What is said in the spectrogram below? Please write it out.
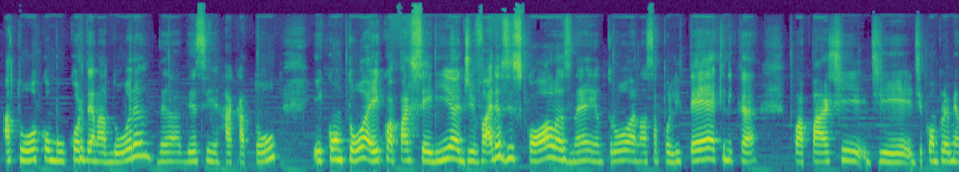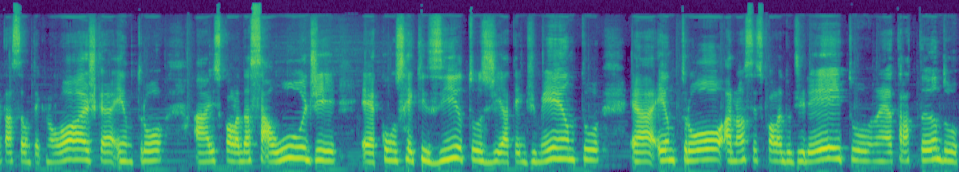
atuou como coordenadora de, desse hackathon e contou aí com a parceria de várias escolas, né? Entrou a nossa Politécnica com a parte de, de complementação tecnológica, entrou a Escola da Saúde é, com os requisitos de atendimento, é, entrou a nossa Escola do Direito, né, tratando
